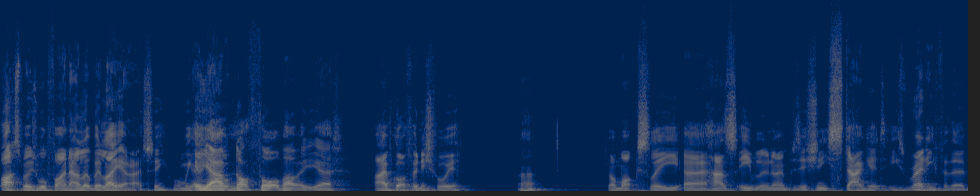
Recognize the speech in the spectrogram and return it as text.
Well, I suppose we'll find out a little bit later. Actually, when we get Yeah, your- I've not thought about it yet. I've got a finish for you. Jon Moxley uh, has Evil Uno in position. He's staggered. He's ready for the,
